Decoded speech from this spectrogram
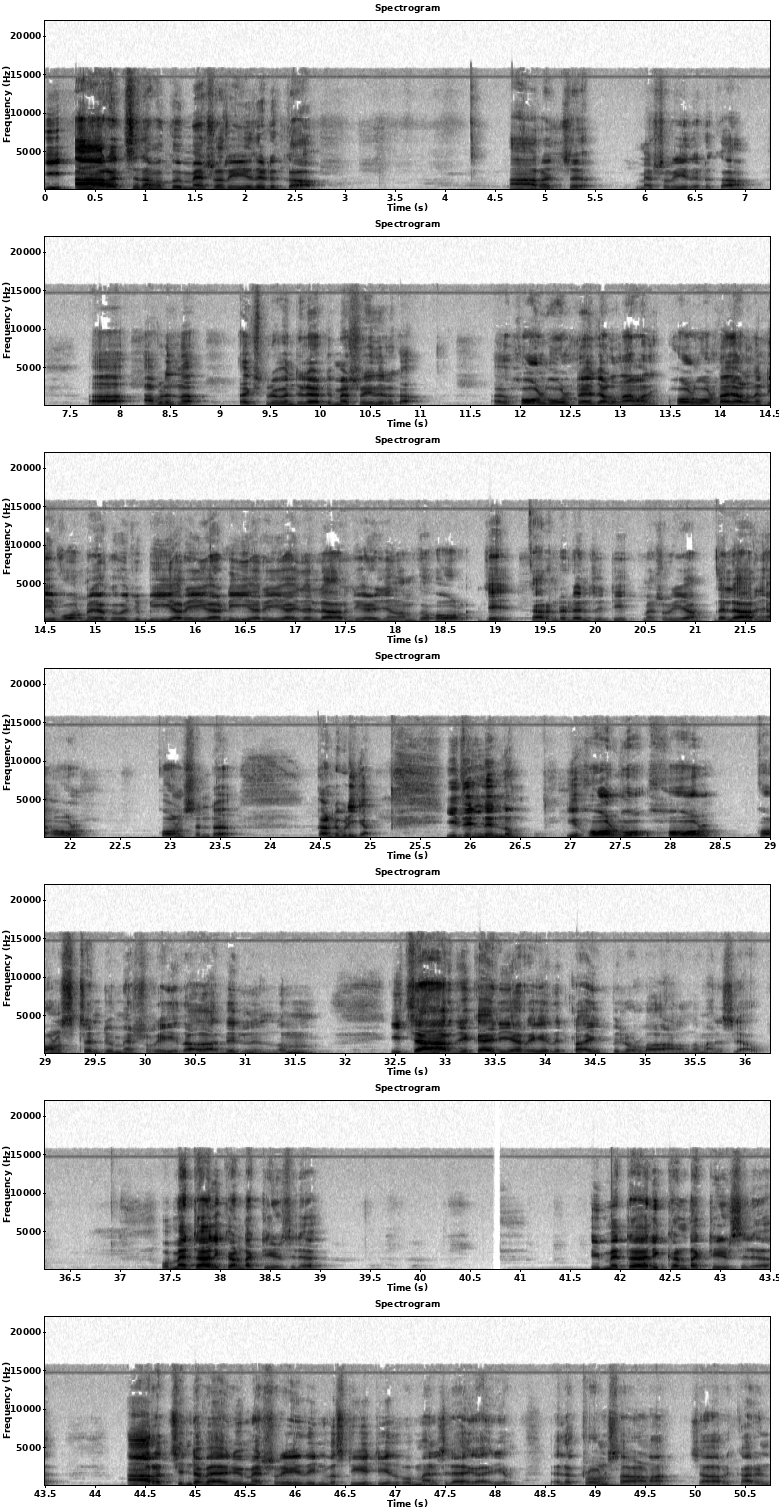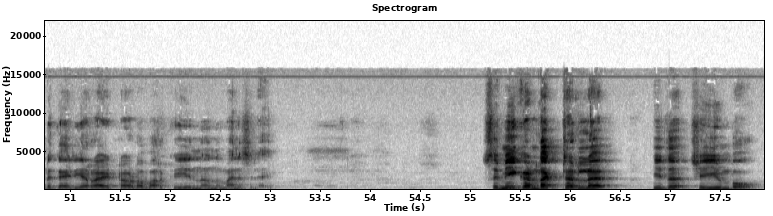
ഈ R H നമുക്ക് measure ചെയ്തെടുക്കാം. R H measure ചെയ്തെടുക്കാം അവിടുന്ന് എക്സ്പെരിമെന്റിലായിട്ട് മെഷർ ചെയ്തെടുക്കാം. ഹോൾ വോൾട്ടേജ് അളന്നാൽ മതി. ഹോൾ വോൾട്ടേജ് അളന്നിട്ട് ഈ ഫോർമുലയൊക്കെ വെച്ച് ബി അറിയുക ഡി അറിയുക ഇതെല്ലാം അറിഞ്ഞു കഴിഞ്ഞാൽ നമുക്ക് Hall J current density measure ചെയ്യാം. ഇതെല്ലാം അറിഞ്ഞ ഹോൾ കോൺസ്റ്റന്റ് കണ്ടുപിടിക്കാം. ഇതിൽ നിന്നും ഈ ഹോൾ ഹോൾ കോൺസ്റ്റന്റ് മെഷർ ചെയ്താൽ അതിൽ നിന്നും ഈ ചാർജ് കരിയർ ഏത് ടൈപ്പിലുള്ളതാണെന്ന് മനസ്സിലാവും. അപ്പോൾ മെറ്റാലിക് കണ്ടക്ടേഴ്സിൽ ഈ മെറ്റാലിക് കണ്ടക്ടേഴ്സിൽ ആർ എച്ചിന്റെ വാല്യൂ മെഷർ ചെയ്ത് ഇൻവെസ്റ്റിഗേറ്റ് ചെയ്തപ്പോൾ മനസ്സിലായ കാര്യം ഇലക്ട്രോൺസ് ആണ് ചാർ കറണ്ട് കരിയറായിട്ട് അവിടെ വർക്ക് ചെയ്യുന്നതെന്ന് മനസ്സിലായി. സെമി കണ്ടക്ടറിൽ ഇത് ചെയ്യുമ്പോൾ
